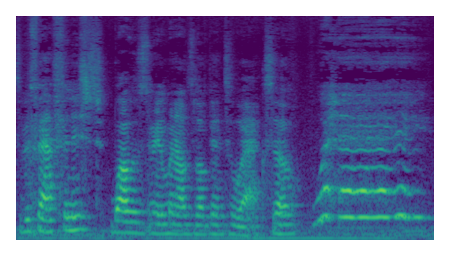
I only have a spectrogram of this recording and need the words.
to be fair, I finished what I was doing when I was logged into work. So, way!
